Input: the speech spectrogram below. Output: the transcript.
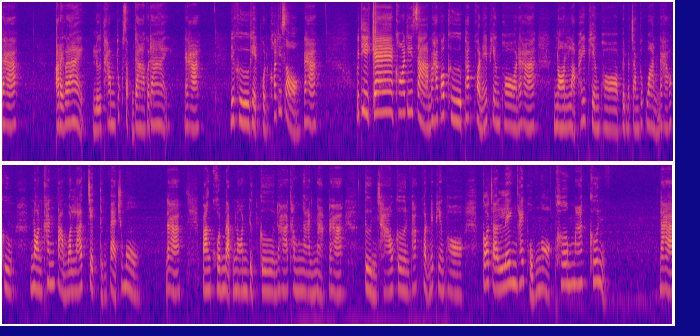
นะคะอะไรก็ได้หรือทำทุกสัปดาห์ก็ได้นะคะ นี่คือเหตุผลข้อที่2นะคะ วิธีแก้ข้อที่3นะคะก็คือพักผ่อนให้เพียงพอนะคะ นอนหลับให้เพียงพอเป็นประจำทุกวันนะคะ ก็คือนอนขั้นต่ำวันละ 7-8 ชั่วโมงนะคะ บางคนแบบนอนดึกเกินนะคะทำงานหนักนะคะ ตื่นเช้าเกิน พักผ่อนไม่เพียงพอ ก็จะเร่งให้ผมงอกเพิ่มมากขึ้นนะคะ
